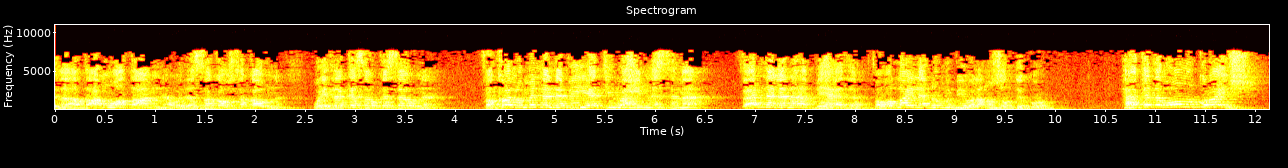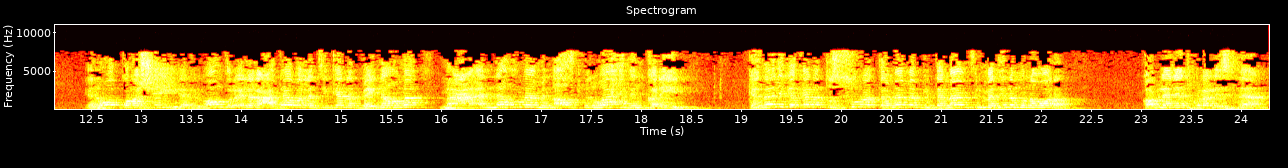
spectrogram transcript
إذا أطعموا أطعمنا وإذا سقوا سقونا وإذا كسوا كسونا فقالوا منا نبي يأتي الوحي من السماء فأن لنا بهذا فوالله لا نؤمن به ولا نصدقه. هكذا وهو من قريش يعني هو قرشي لكن انظر إلى العداوة التي كانت بينهما مع أنهما من أصل واحد قريب. كذلك كانت الصورة تماما بتمام في المدينة المنورة قبل أن يدخل الإسلام.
